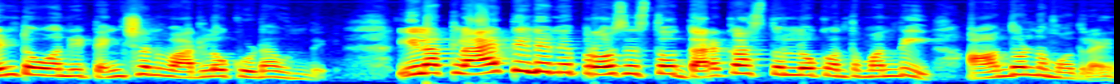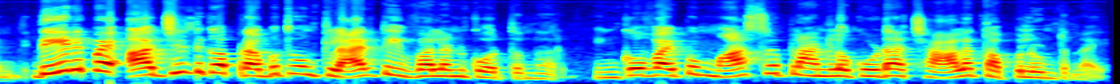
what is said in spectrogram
ఏంటో అని టెన్షన్ వారిలో కూడా ఉంది. ఇలా క్లారిటీ లేని ప్రాసెస్తో దరఖాస్తుల్లో కొంతమంది ఆందోళన మొదలైంది. దీనిపై అర్జెంటుగా ప్రభుత్వం క్లారిటీ ఇవ్వాలని కోరుతున్నారు. ఇంకోవైపు మాస్టర్ ప్లాన్లో కూడా చాలా తప్పులు ఉంటున్నాయి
